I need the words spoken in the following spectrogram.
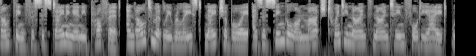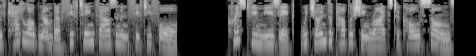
something for sustaining any profit, and ultimately released Nature Boy as a single on March 29, 1948, with catalog number 15054. Crestview Music, which owned the publishing rights to Cole's songs,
